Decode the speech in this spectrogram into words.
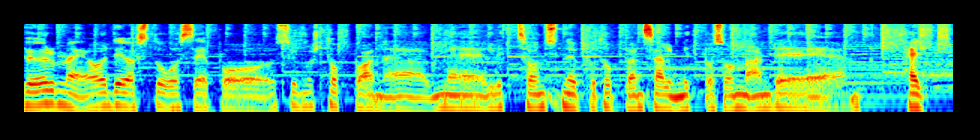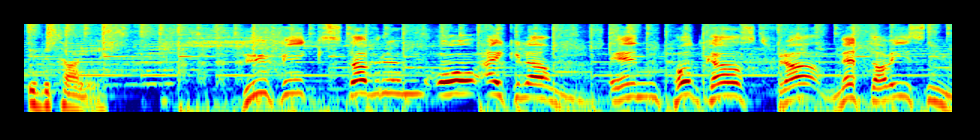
hører meg. Og det å stå og se på Sunnmørstoppene med litt sånn snø på toppen selv midt på sommeren, det er helt ubetalelig. Du fikk Stavrum og Eikeland, en podkast fra Nettavisen.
